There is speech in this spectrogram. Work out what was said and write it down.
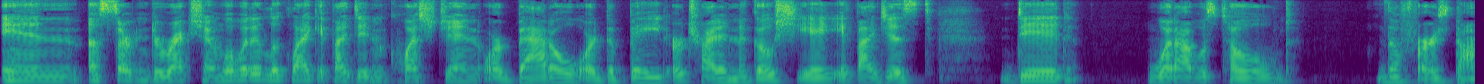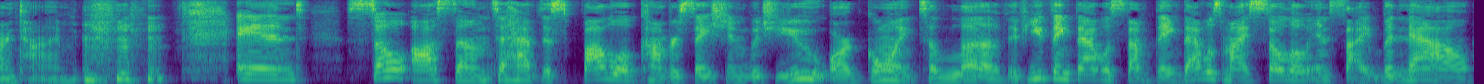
in a certain direction, what would it look like if I didn't question or battle or debate or try to negotiate? If I just did what I was told the first darn time. and so awesome to have this follow up conversation, which you are going to love. If you think that was something, that was my solo insight. But now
